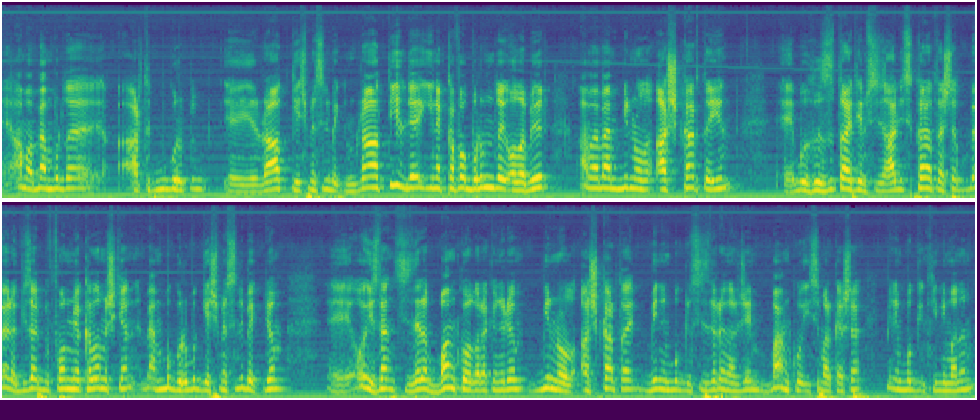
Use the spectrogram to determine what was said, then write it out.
E, ama ben burada artık bu grubun e, rahat geçmesini bekliyorum. Rahat değil de yine kafa burun da olabilir. Ama ben bir nolu Aşkartay'ın e, bu hızlı tay temsilcisi Halis Karataş'ta böyle güzel bir form yakalamışken ben bu grubu geçmesini bekliyorum. E, o yüzden sizlere banko olarak öneriyorum. Bir nolu Aşkartay benim bugün sizlere önereceğim banko isim arkadaşlar. Benim bugünkü limanım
